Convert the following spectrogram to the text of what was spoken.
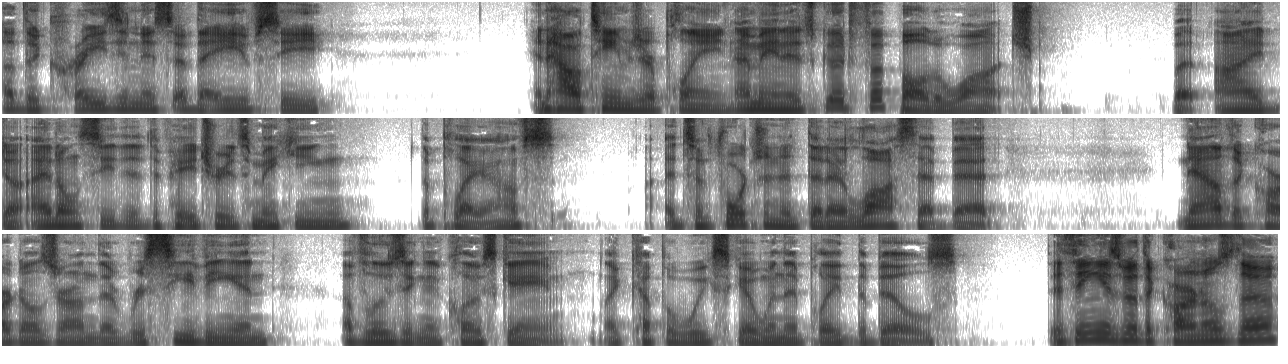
of the craziness of the AFC and how teams are playing. I mean, it's good football to watch, but I don't. I don't see that the Patriots making the playoffs. It's unfortunate that I lost that bet. Now the Cardinals are on the receiving end of losing a close game, like a couple of weeks ago when they played the Bills. The thing is with the Cardinals, though,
